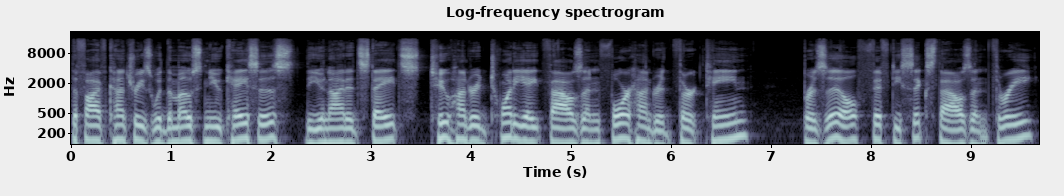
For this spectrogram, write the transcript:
The five countries with the most new cases the United States, 228,413, Brazil, 56,003,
